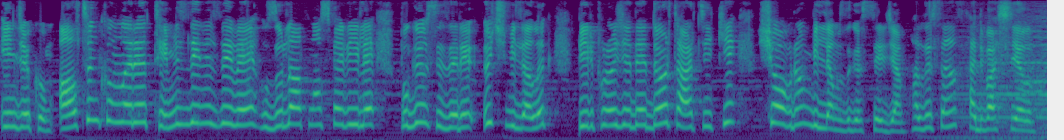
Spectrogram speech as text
İncekum. Altın kumları, temiz denizi ve huzurlu atmosferiyle bugün sizlere 3 villalık bir projede 4 artı 2 showroom villamızı göstereceğim. Hazırsanız hadi başlayalım.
